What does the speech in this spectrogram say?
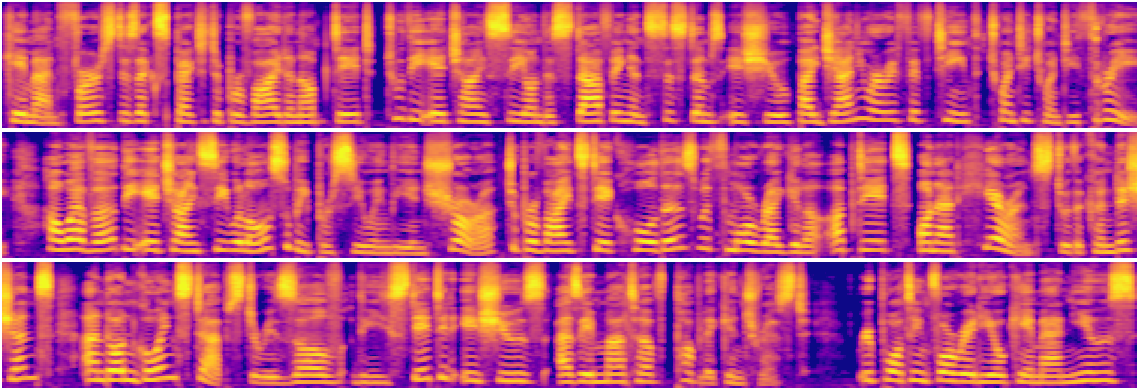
Cayman First is expected to provide an update to the HIC on the staffing and systems issue by January 15, 2023. However, the HIC will also be pursuing the insurer to provide stakeholders with more regular updates on adherence to the conditions and ongoing steps to resolve the stated issues as a matter of public interest. Reporting for Radio Cayman News,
